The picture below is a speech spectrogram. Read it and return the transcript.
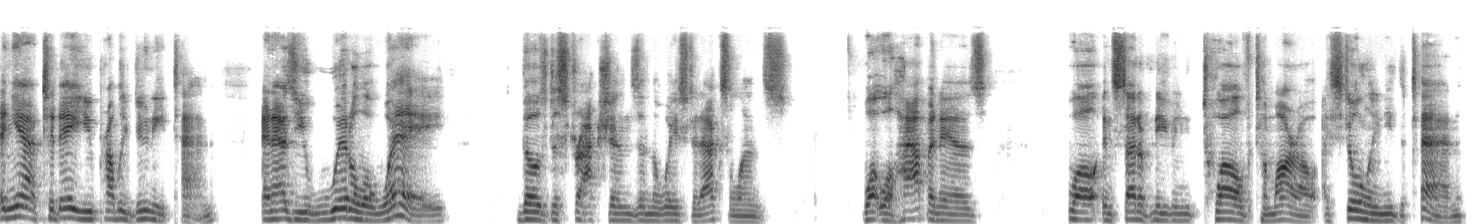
And yeah, today you probably do need 10. And as you whittle away those distractions and the wasted excellence, what will happen is, well, instead of needing 12 tomorrow, I still only need the 10.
